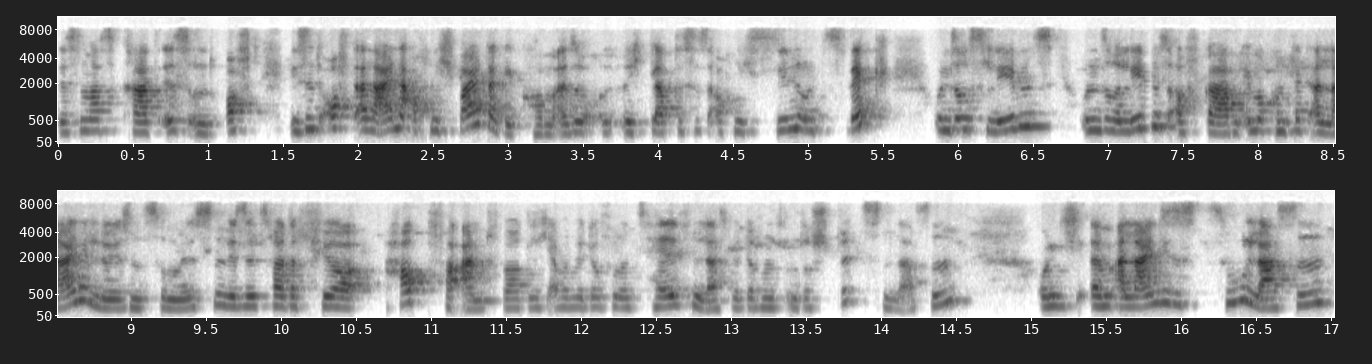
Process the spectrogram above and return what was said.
dessen, was gerade ist. Und oft, wir sind oft alleine auch nicht weitergekommen. Also ich glaube, das ist auch nicht Sinn und Zweck unseres Lebens, unsere Lebensaufgaben immer komplett alleine lösen zu müssen. Wir sind zwar dafür hauptverantwortlich, aber wir dürfen uns helfen lassen, wir dürfen uns unterstützen lassen. Und ähm, allein dieses Zulassen,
